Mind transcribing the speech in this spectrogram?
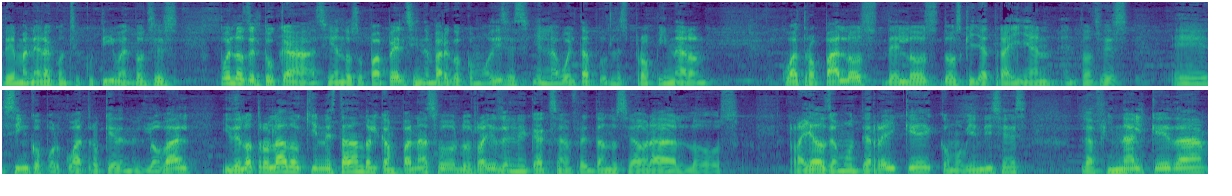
de manera consecutiva. Entonces pues los del Tuca haciendo su papel. Sin embargo como dices y en la vuelta pues les propinaron cuatro palos de los dos que ya traían. Entonces 5 eh, por 4 queda en el global. Y del otro lado quien está dando el campanazo los Rayos del Necaxa enfrentándose ahora a los Rayados de Monterrey que, como bien dices, la final queda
